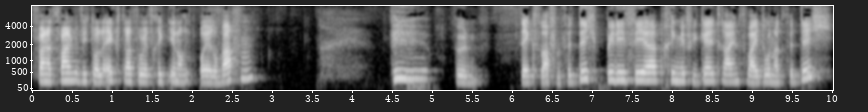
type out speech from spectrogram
242 Dollar extra. So, jetzt kriegt ihr noch eure Waffen. 4, 5, 6 Waffen für dich, bitte sehr. Bring mir viel Geld rein. 2 Donuts für dich.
